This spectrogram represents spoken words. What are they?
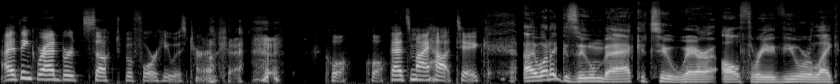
I think Radbert sucked before he was turned. Okay. Cool. Cool. That's my hot take. I want to zoom back to where all three of you were like,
